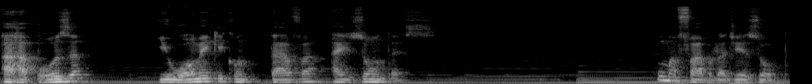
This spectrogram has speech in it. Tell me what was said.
A raposa e o homem que contava as ondas. Uma fábula de Esopo.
